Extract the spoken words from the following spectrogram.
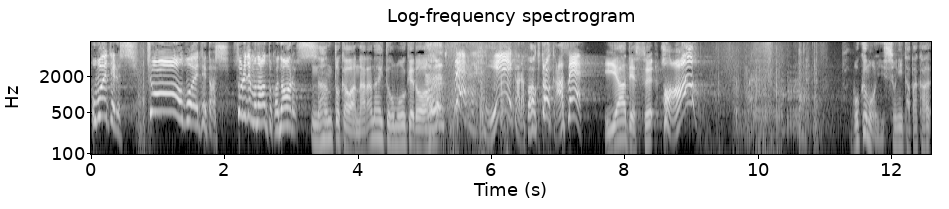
覚えてるし。超覚えてたし。それでもなんとかなるし。なんとかはならないと思うけど。うっせえいいから僕と貸せ。嫌です。はあ？僕も一緒に戦う。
